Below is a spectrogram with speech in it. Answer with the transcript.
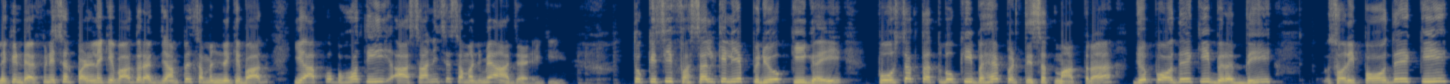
लेकिन डेफिनेशन पढ़ने के बाद और एग्ज़ाम्पल समझने के बाद ये आपको बहुत ही आसानी से समझ में आ जाएगी। तो किसी फ़सल के लिए प्रयोग की गई पोषक तत्वों की वह प्रतिशत मात्रा, जो पौधे की वृद्धि सॉरी, पौधे की,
